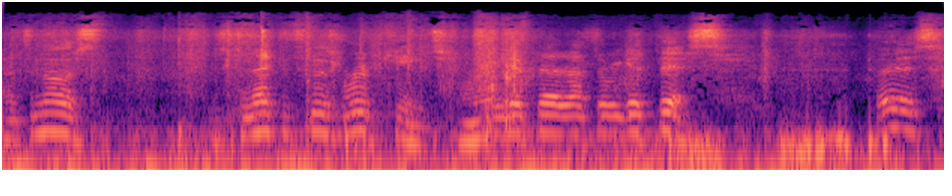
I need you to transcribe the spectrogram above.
That's another. It's connected to this rib cage. We're gonna get that after we get this. This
